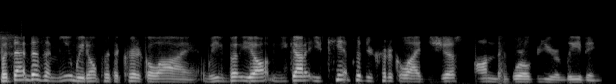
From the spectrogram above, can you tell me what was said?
But that doesn't mean we don't put the critical eye. We, but you, you got you can't put your critical eye just on the worldview you're leaving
